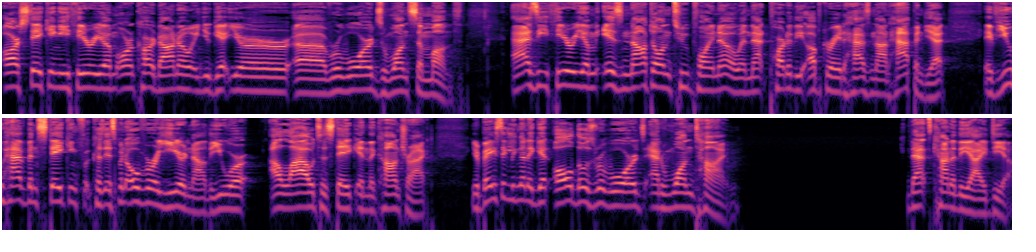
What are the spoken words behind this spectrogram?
are staking Ethereum or Cardano and you get your uh, rewards once a month. As Ethereum is not on 2.0 and that part of the upgrade has not happened yet, if you have been staking for, because it's been over a year now that you were allowed to stake in the contract, you're basically going to get all those rewards at one time. That's kind of the idea.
